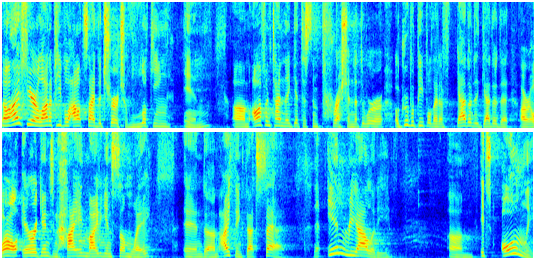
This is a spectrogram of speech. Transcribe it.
Now, I fear a lot of people outside the church looking in um, oftentimes they get this impression that there were a group of people that have gathered together that are all arrogant and high and mighty in some way. And um, I think that's sad. Now, in reality, um, it's only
